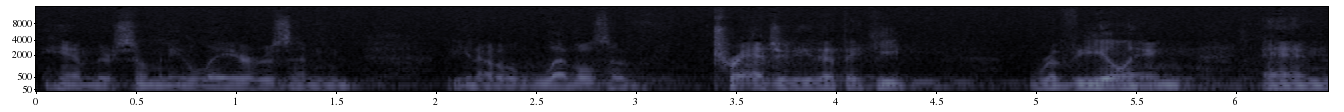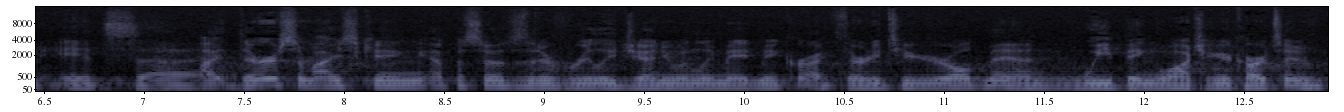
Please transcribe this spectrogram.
him. There's so many layers and, you know, levels of tragedy that they keep revealing. And it's, uh, I, there are some Ice King episodes that have really genuinely made me cry. 32 year old man weeping watching a cartoon.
